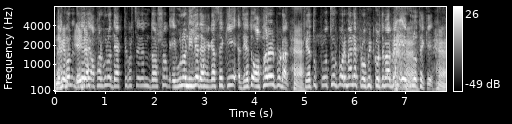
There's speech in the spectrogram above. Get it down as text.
দেখেন এখন এটা অফারগুলো দেখতে পাচ্ছেন দর্শক এগুলো নিলে দেখা গেছে কি যেহেতু অফারের প্রোডাক্ট হ্যাঁ। সেহেতু প্রচুর পরিমাণে প্রফিট করতে পারবেন এগুলো থেকে হ্যাঁ।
